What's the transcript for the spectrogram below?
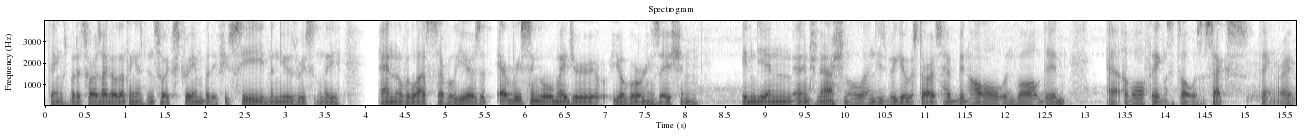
things but as far as i know nothing has been so extreme. But if you see in the news recently and over the last several years that every single major yoga organization Indian and international, and these big yoga stars have been all involved in. Uh, of all things, it's always a sex thing, right?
